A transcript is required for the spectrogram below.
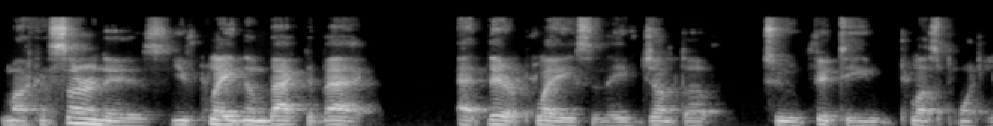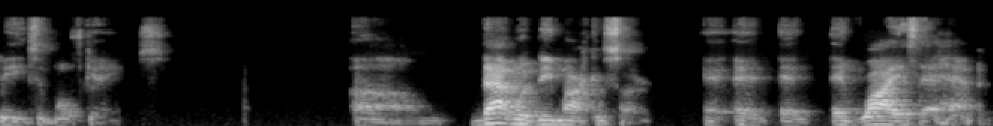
my concern is you've played them back to back at their place and they've jumped up to 15 plus point leads in both games. Um, that would be my concern. And, and, and, and why is that happening?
